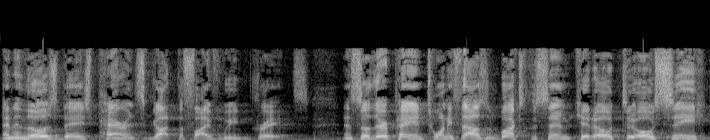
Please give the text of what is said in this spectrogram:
And in those days, parents got the five week grades. And so they're paying 20,000 bucks to send kiddo to OC,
